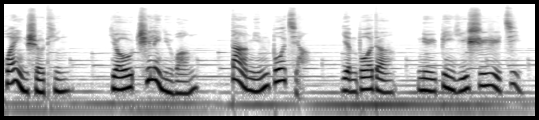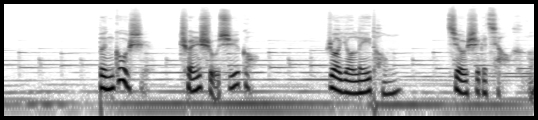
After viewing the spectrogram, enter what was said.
欢迎收听由 Chili 女王大民播讲、演播的《女病遗失日记》。本故事纯属虚构，若有雷同，就是个巧合。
